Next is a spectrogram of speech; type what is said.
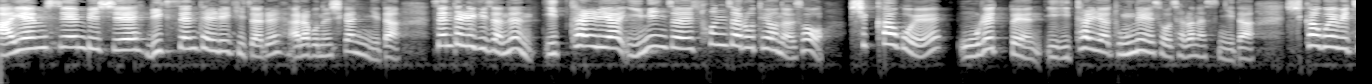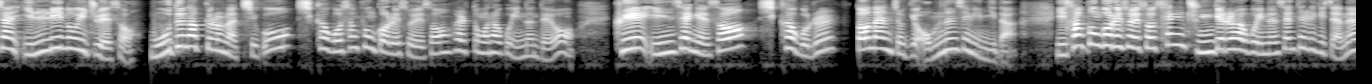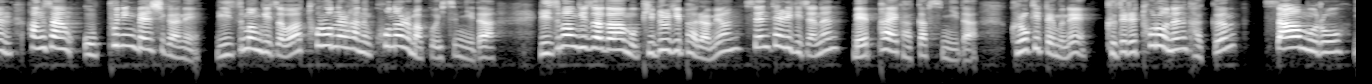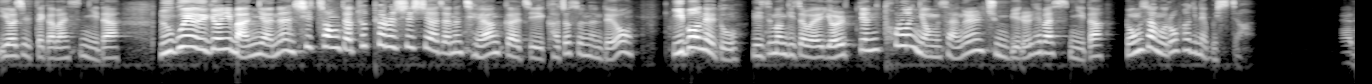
I am CNBC의 릭 센텔리 기자를 알아보는 시간입니다. 센텔리 기자는 이탈리아 이민자의 손자로 태어나서 시카고의 오래된 이 이탈리아 동네에서 자라났습니다. 시카고에 위치한 일리노이주에서 모든 학교를 마치고 시카고 상품거래소에서 활동을 하고 있는데요. 그의 인생에서 시카고를 떠난 적이 없는 셈입니다. 이 상품거래소에서 생중계를 하고 있는 센텔리 기자는 항상 오프닝 벨 시간에 리즈먼 기자와 토론을 하는 코너를 맡고 있습니다. 리즈먼 기자가 뭐 비둘기파라면 센텔리 기자는 매파에 가깝습니다. 그렇기 때문에 그들의 토론은 가끔 싸움으로 이어질 때가 많습니다. 누구의 의견이 맞냐는 시청자 투표를 실시하자는 제안까지 가졌었는데요. 이번에도 리즈먼 기자와의 열띤 토론 영상을 준비를 해봤습니다. 영상으로 확인해 보시죠.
